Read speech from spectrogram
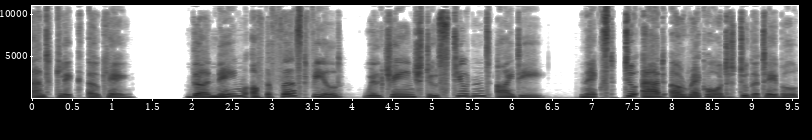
and click OK. The name of the first field will change to Student ID. Next, to add a record to the table,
